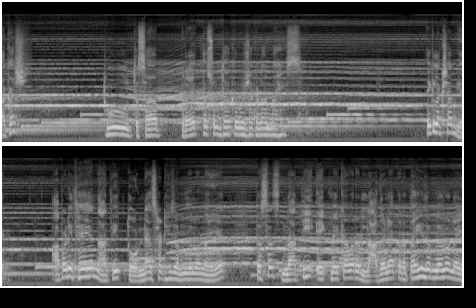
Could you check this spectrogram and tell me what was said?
आकाश तू तसा प्रयत्न सुद्धा करू शकणार नाहीस. एक लक्षात घे. आपण इथे नाती तोडण्यासाठी जमलेलो नाहीये. तसंच नाती एकमेकावर लादण्याकरताही जमलेलो नाही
